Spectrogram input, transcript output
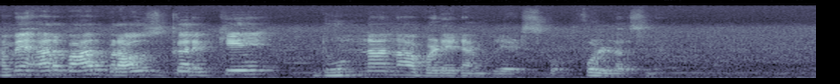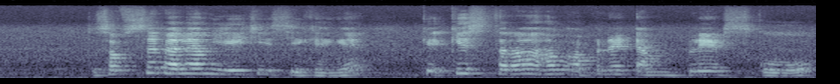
हमें हर बार ब्राउज करके ढूंढना ना पड़े टेम्पलेट्स को फोल्डर्स में। तो सबसे पहले हम यही चीज़ सीखेंगे कि किस तरह हम अपने टेम्पलेट्स को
